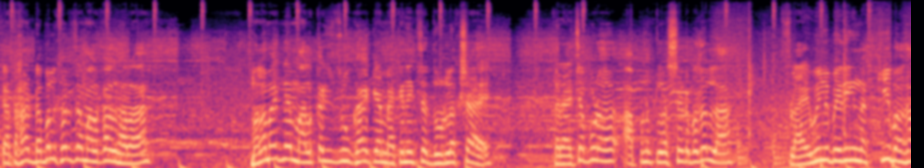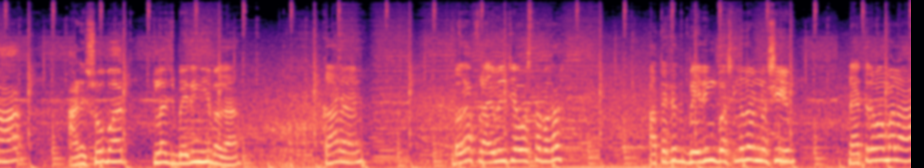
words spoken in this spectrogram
की आता हा डबल खर्च मालकाला झाला मला माहीत नाही मालकाची चूक आहे किंवा मेकॅनिकचं दुर्लक्ष आहे तर याच्यापुढं आपण क्लच सेट बदलला. फ्लायव्हील बेरिंग नक्की बघा आणि सोबत क्लच बेरिंगही बघा. कारण बघा फ्लायव्हीलची अवस्था बघा. आता त्याच्यात बेरिंग बसलं तर नशीब नाहीतर मग मला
